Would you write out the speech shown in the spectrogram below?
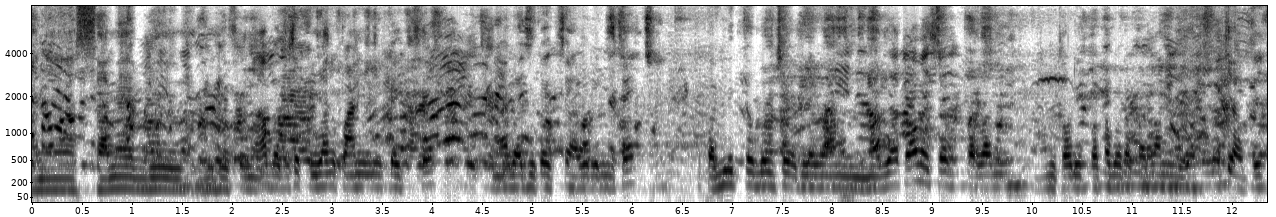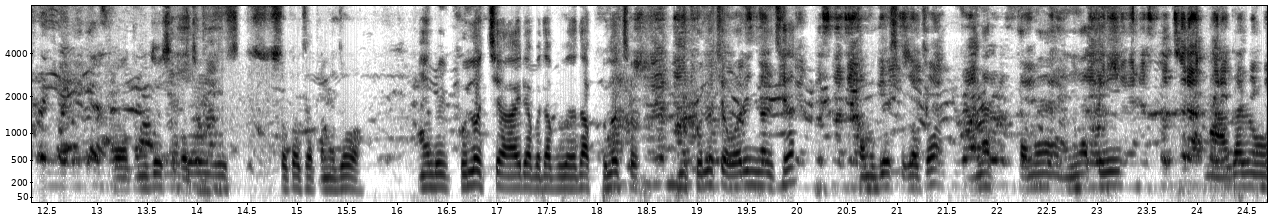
અને સામે બી આ બાજુ છે, પીવાનું પાણી કંઈક છે આ બાજુ કંઈક છે, આવી રીતના છે. પબ્લિક તો બહુ છે, એટલે આમ મજા તો આવે છે ફરવાની. આમ થોડી ફોટો ફોટો કરવાની મજા તો નથી આવતી. તો તમે જોઈ શકો છો શકો છો તમે, જુઓ. અહીં બી ફૂલો જ છે, આ રહ્યા બધા બધા ફૂલો છે. અને ફૂલો છે ઓરિજિનલ છે. તમે જોઈ શકો છો. અને તમે અહીંયાથી આગળનું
